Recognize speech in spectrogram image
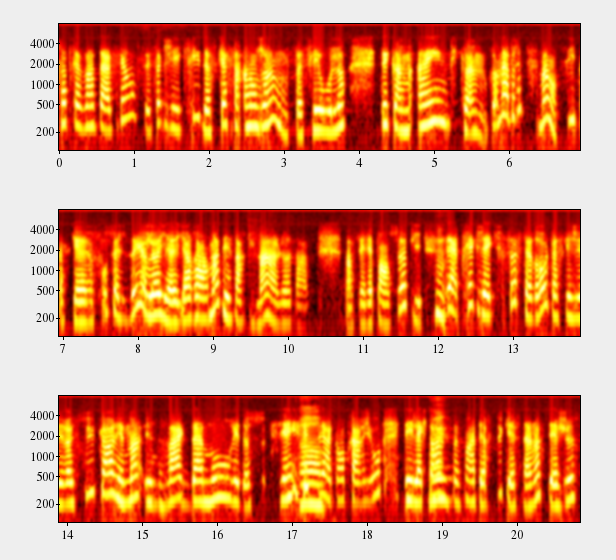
représentation, c'est ça que j'ai écrit, de ce que ça engendre, ce fléau-là. C'est comme haine, puis comme, comme abrutissement aussi, parce que faut se le dire, là, il y a, rarement des arguments là, dans, dans ces réponses-là. Puis hmm. après que j'ai écrit ça, c'était drôle parce que j'ai reçu carrément une vague d'amour et de soutien. Oh. à contrario, des lecteurs qui se sont aperçus que finalement, c'était juste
